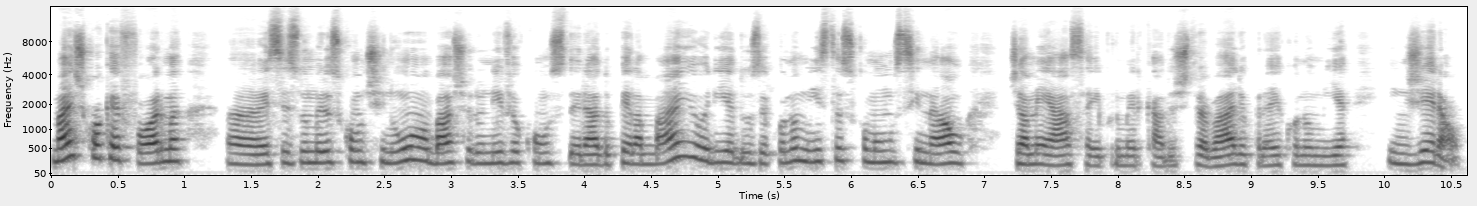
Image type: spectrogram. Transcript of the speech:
Mas, de qualquer forma, uh, esses números continuam abaixo do nível considerado pela maioria dos economistas como um sinal de ameaça para o mercado de trabalho, para a economia em geral.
